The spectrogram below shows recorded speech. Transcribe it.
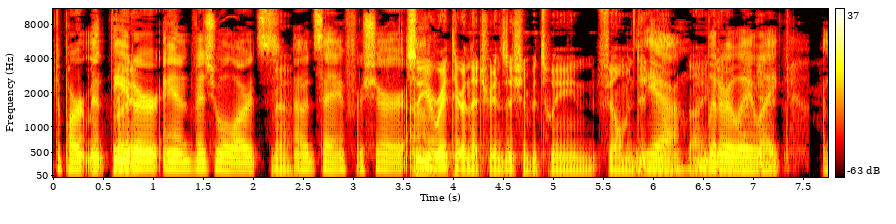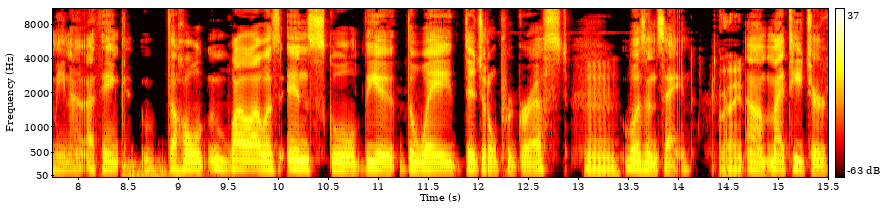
department, Right. theater and visual arts. Yeah. I would say for sure. So you're Um, right there in that transition between film and digital. Yeah, I literally, it. like I mean, I, I think the whole while I was in school, the the way digital progressed Mhm, was insane. right. Um, my teacher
